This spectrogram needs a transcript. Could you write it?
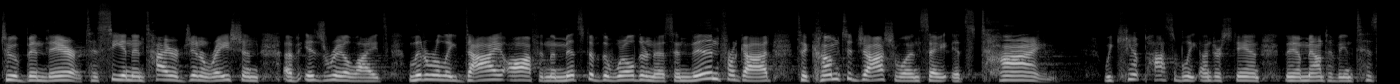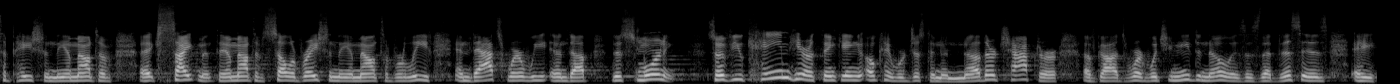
to have been there, to see an entire generation of Israelites literally die off in the midst of the wilderness, and then for God to come to Joshua and say, It's time. We can't possibly understand the amount of anticipation, the amount of excitement, the amount of celebration, the amount of relief. And that's where we end up this morning. So if you came here thinking, okay, we're just in another chapter of God's Word, what you need to know is, is that this is a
